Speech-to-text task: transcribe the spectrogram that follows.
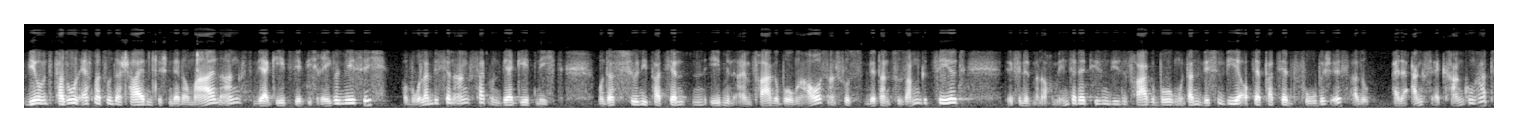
wir versuchen erstmal zu unterscheiden zwischen der normalen Angst, wer geht wirklich regelmäßig, obwohl er ein bisschen Angst hat, und wer geht nicht. Und das füllen die Patienten eben in einem Fragebogen aus. Am Schluss wird dann zusammengezählt. Den findet man auch im Internet, diesen, diesen Fragebogen. Und dann wissen wir, ob der Patient phobisch ist, also eine Angsterkrankung hat,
